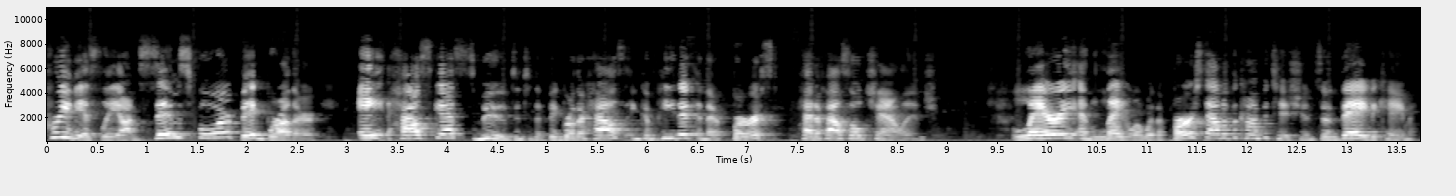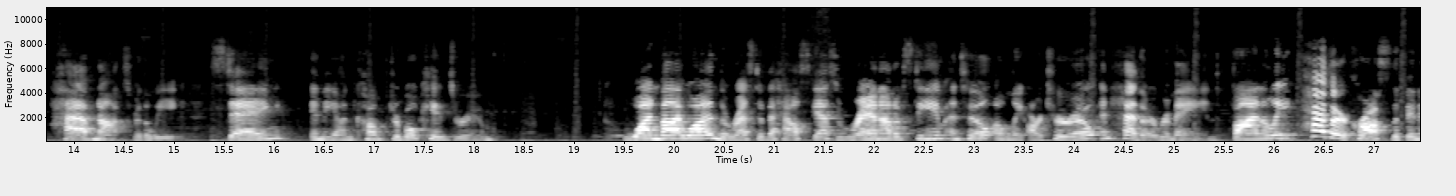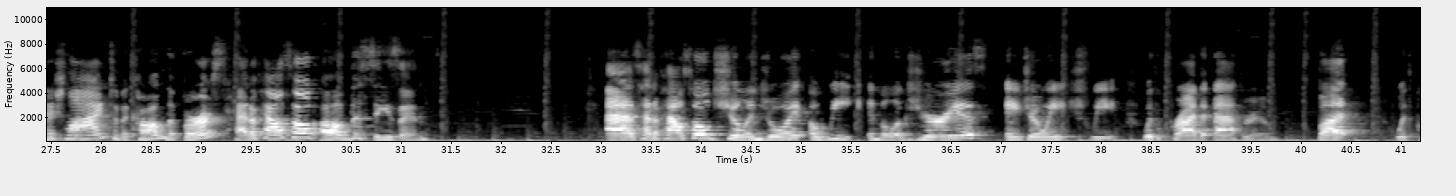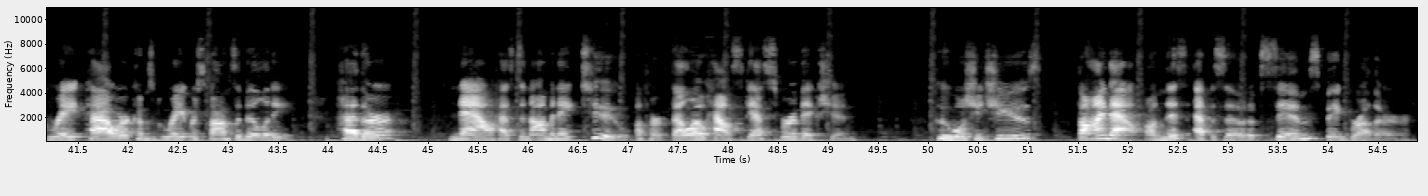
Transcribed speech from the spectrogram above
Previously on Sims 4 Big Brother, eight house guests moved into the Big Brother house and competed in their first Head of Household Challenge. Larry and Layla were the first out of the competition, so they became have nots for the week, staying in the uncomfortable kids' room. One by one, the rest of the house guests ran out of steam until only Arturo and Heather remained. Finally, Heather crossed the finish line to become the first head of household of the season. As head of household, she'll enjoy a week in the luxurious HOH suite with a private bathroom. But with great power comes great responsibility. Heather now has to nominate two of her fellow house guests for eviction. Who will she choose? Find out on this episode of Sims Big Brother.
